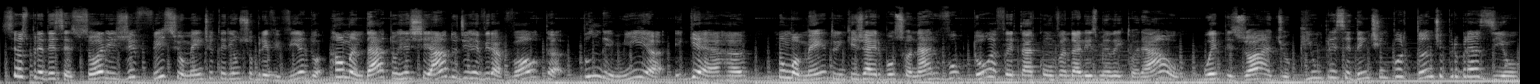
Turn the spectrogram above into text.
Seus predecessores dificilmente teriam sobrevivido ao mandato recheado de reviravolta, pandemia e guerra. No momento em que Jair Bolsonaro voltou a flertar com o vandalismo eleitoral, o episódio cria um precedente importante para o Brasil.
